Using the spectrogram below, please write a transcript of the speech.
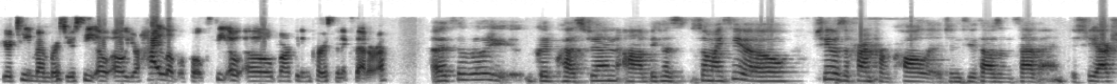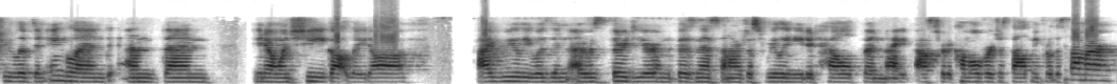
your team members, your COO, your high level folks, COO, marketing person, etc. It's a really good question um, because so my COO, she was a friend from college in 2007. She actually lived in England, and then you know when she got laid off, I really was in, I was third year in the business and I just really needed help. And I asked her to come over just to help me for the summer.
